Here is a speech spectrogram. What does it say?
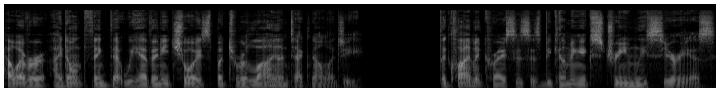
However, I don't think that we have any choice but to rely on technology. The climate crisis is becoming extremely serious,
